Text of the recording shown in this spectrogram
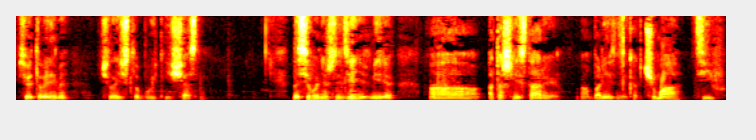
все это время человечество будет несчастным. На сегодняшний день в мире а, отошли старые а, болезни, как чума, тиф.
